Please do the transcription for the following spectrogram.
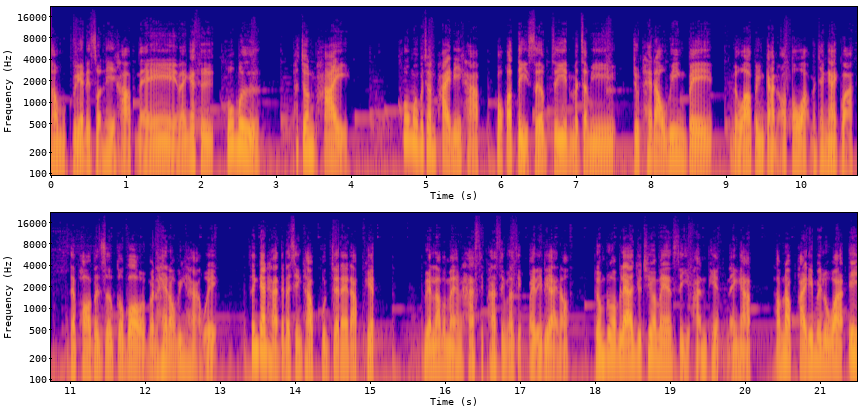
ทำเควสในส่วนนี้ครับนี่นั่นก็คือคู่มือผจญภัย คู่มือผจญภัยนี้ครับ ปกติเซิร์ฟจีนมันจะมีจุดให้เราวิ่งไป หรือว่าเป็นการออโต้อะมันจะง่ายกว่า แต่พอเป็นเซิร์ฟ global มันให้เราวิ่งหาเว้ยซึ่งการหาแต่ละชิ้นครับ คุณจะได้รับเพชรเวียนละประมาณ 50 50 50 ไปเรื่อยๆเนาะรวมๆแล้วอยู่ที่ประมาณ4,000 เพชรนะครับสำหรับใครที่ไม่รู้ว่าเอ๊ะ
